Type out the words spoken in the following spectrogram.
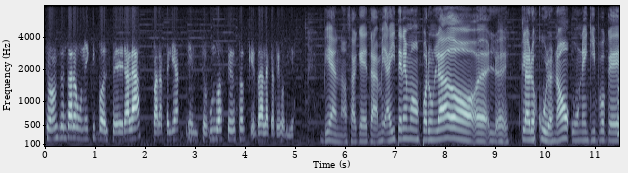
se va a enfrentar a un equipo del Federal A para pelear el segundo ascenso que da la categoría. Bien, o sea que ahí tenemos por un lado eh, claroscuros, ¿no? Un equipo que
